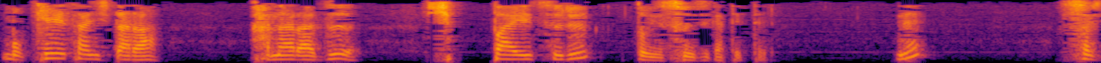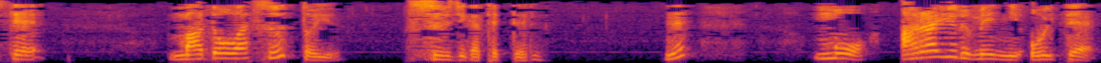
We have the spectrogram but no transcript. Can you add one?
もう計算したら必ず失敗するという数字が出てる。ね？そして、惑わすという数字が出てる。ね？もう、あらゆる面において、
